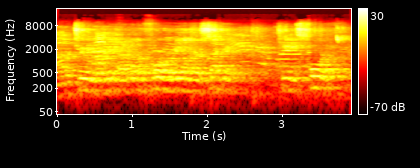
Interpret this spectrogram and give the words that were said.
Number two, Reveal, number four, Reveal, her second. Team's fourth.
